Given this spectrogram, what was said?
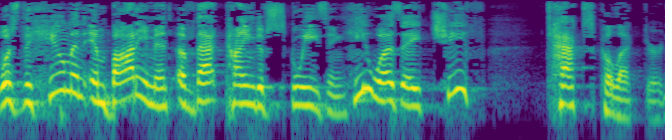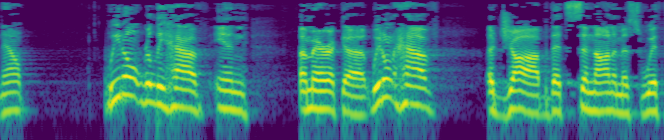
was the human embodiment of that kind of squeezing. He was a chief tax collector. Now, we don't really have in America, we don't have a job that's synonymous with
